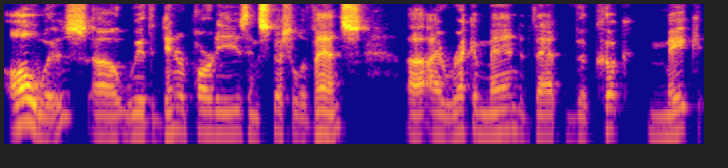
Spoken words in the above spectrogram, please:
always uh, with dinner parties and special events, uh, I recommend that the cook make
